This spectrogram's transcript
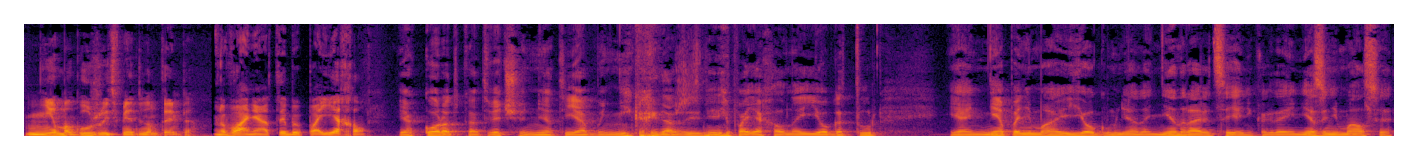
не могу жить в медленном темпе. Ваня, а ты бы поехал? Я коротко отвечу, нет, я бы никогда в жизни не поехал на йога-тур. Я не понимаю йогу, мне она не нравится, я никогда и не занимался.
